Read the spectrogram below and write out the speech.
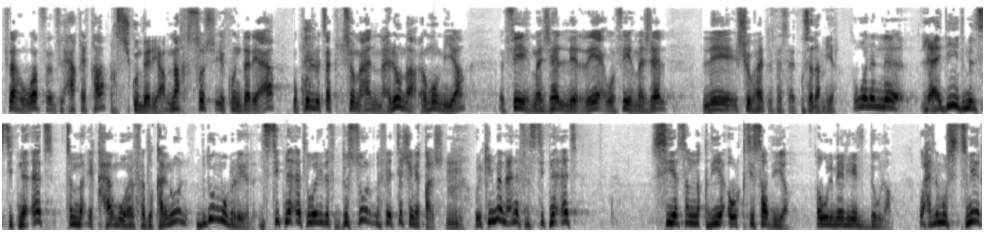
فهو في الحقيقة ما خصوش يكون ذريعة. ما خصوش يكون ذريعة وكل تكتم عن معلومة عمومية فيه مجال للريع وفيه مجال لشبهة الفساد. أستاذ عمير. اولا العديد من الاستثناءات تم إقحامها في هذا القانون بدون مبرر. الاستثناءات الوارده في الدستور ما فيها حتى شي نقاش. ولكن ما معنى في الاستثناءات السياسة النقدية أو الاقتصادية أو المالية للدولة؟ واحد المستثمر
